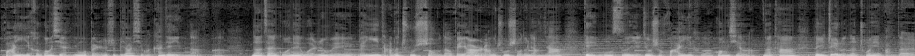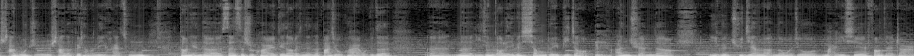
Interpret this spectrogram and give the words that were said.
华谊和光线，因为我本人是比较喜欢看电影的啊，那在国内，我认为唯一拿得出手的、唯二拿得出手的两家电影公司，也就是华谊和光线了。那它被这轮的创业板的杀估值杀得非常的厉害，从当年的三四十块跌到了现在的八九块。我觉得，呃，那已经到了一个相对比较安全的一个区间了。那我就买一些放在这儿，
